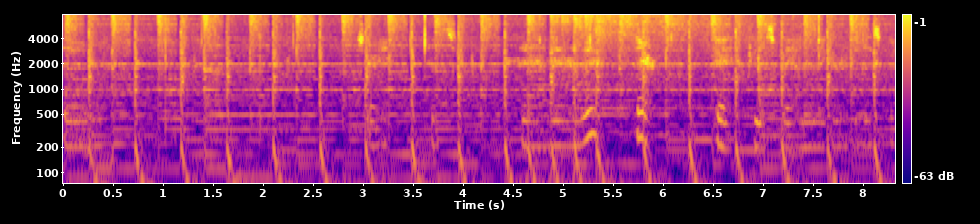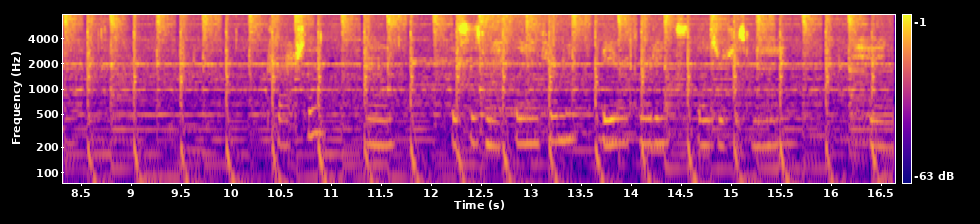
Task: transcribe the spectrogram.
so, sorry, it's there, there, there, there, okay, I'm gonna this trash that, now, this is my floating camera, video recordings, those are just me hitting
